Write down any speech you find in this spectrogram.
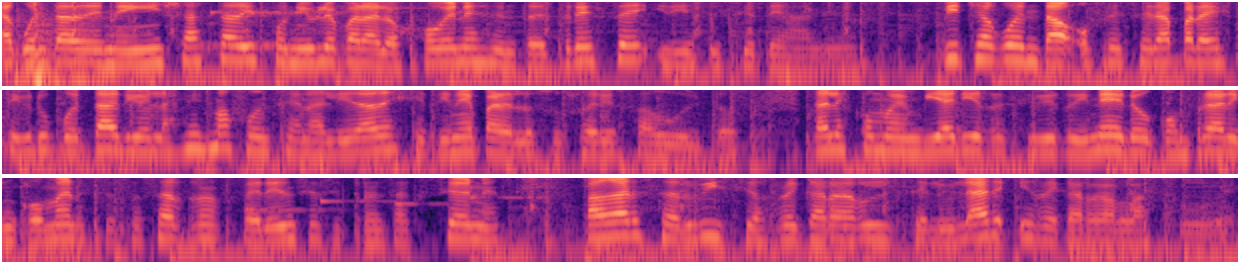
La cuenta DNI ya está disponible para los jóvenes de entre 13 y 17 años. Dicha cuenta ofrecerá para este grupo etario las mismas funcionalidades que tiene para los usuarios adultos, tales como enviar y recibir dinero, comprar en comercios, hacer transferencias y transacciones, pagar servicios, recargar el celular y recargar la SUBE.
